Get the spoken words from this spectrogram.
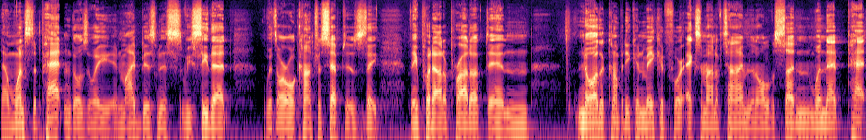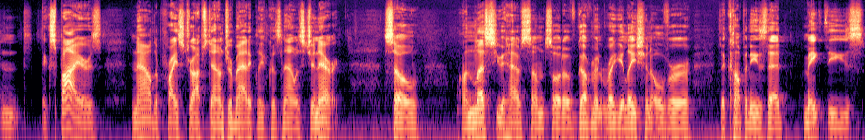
Now, once the patent goes away, in my business, we see that with oral contraceptives. They, they put out a product and no other company can make it for X amount of time, and then all of a sudden, when that patent expires, now the price drops down dramatically because now it's generic. So, unless you have some sort of government regulation over the companies that make these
